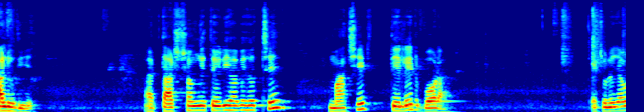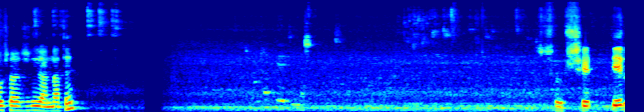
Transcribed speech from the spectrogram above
আলু দিয়ে। আর তার সঙ্গে তৈরি হবে হচ্ছে মাছের তেলের বড়া। তা চলে যাব সরাসরি রান্নাতে। সর্ষের তেল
